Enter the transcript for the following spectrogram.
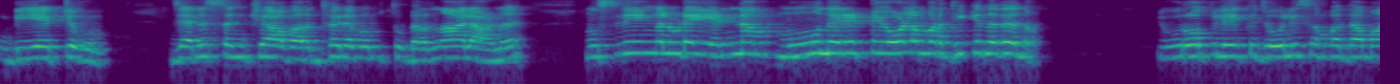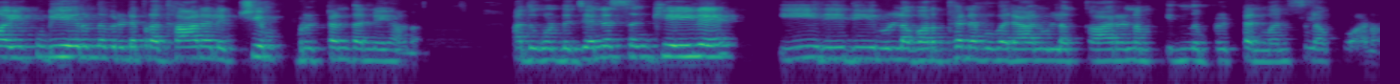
കുടിയേറ്റവും ജനസംഖ്യാ വർധനവും തുടർന്നാലാണ് മുസ്ലിങ്ങളുടെ എണ്ണം മൂന്നിരട്ടിയോളം വർദ്ധിക്കുന്നതെന്ന് യൂറോപ്പിലേക്ക് ജോലി സംബന്ധമായി കുടിയേറുന്നവരുടെ പ്രധാന ലക്ഷ്യം ബ്രിട്ടൻ തന്നെയാണ്. അതുകൊണ്ട് ജനസംഖ്യയിലെ ഈ രീതിയിലുള്ള വർധനവ് വരാനുള്ള കാരണം ഇന്ന് ബ്രിട്ടൻ മനസ്സിലാക്കുവാണ്.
